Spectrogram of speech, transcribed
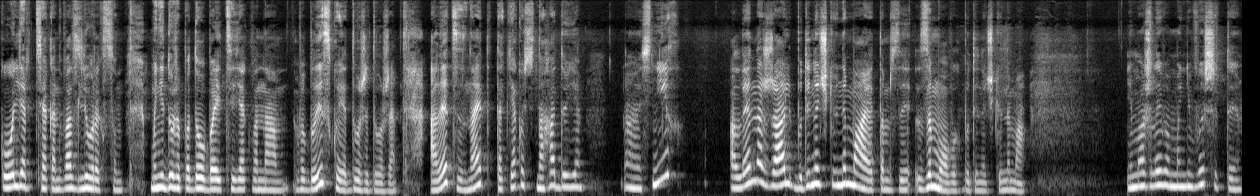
колір, ця канва з люрексом. Мені дуже подобається, як вона виблискує, дуже-дуже. Але це, знаєте, так якось нагадує сніг. Але, на жаль, будиночків немає, там зимових будиночків нема. І, можливо, мені вишити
